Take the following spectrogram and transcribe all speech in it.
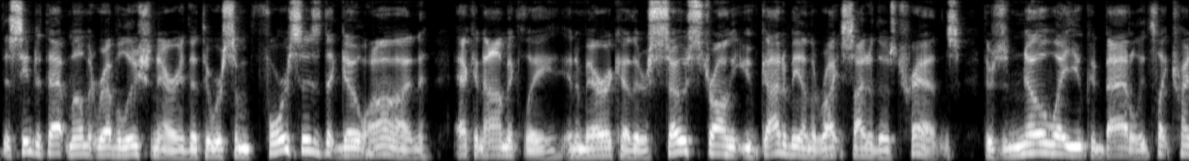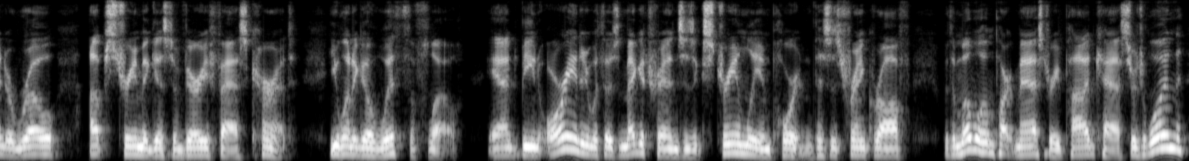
that seemed at that moment revolutionary that there were some forces that go on economically in America that are so strong that you've got to be on the right side of those trends. There's no way you could battle. It's like trying to row upstream against a very fast current. You want to go with the flow. And being oriented with those megatrends is extremely important. This is Frank Rolfe with the Mobile Home Park Mastery podcast. There's one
